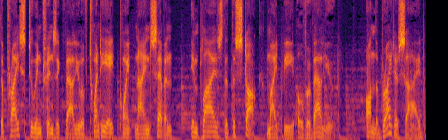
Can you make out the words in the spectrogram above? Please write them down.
the price to intrinsic value of 28.97 implies that the stock might be overvalued. On the brighter side,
